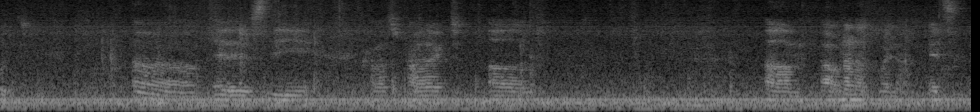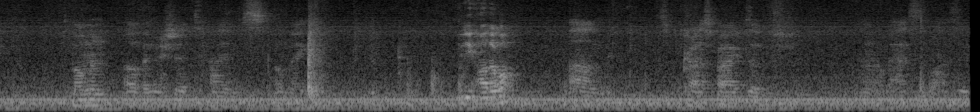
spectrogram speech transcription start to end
please. Uh, it is the cross product of. Um, oh, no, no, wait, no. It's moment of inertia times omega. The other one? Um, cross product of, I don't know, mass and velocity.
